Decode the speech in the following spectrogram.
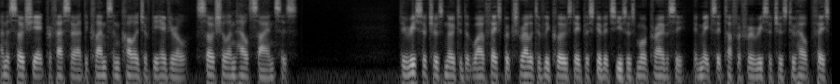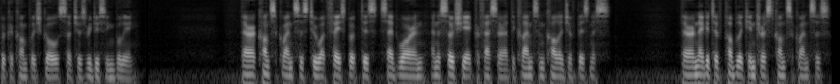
an associate professor at the Clemson College of Behavioral, Social and Health Sciences. The researchers noted that while Facebook's relatively closed APIS gives its users more privacy, it makes it tougher for researchers to help Facebook accomplish goals such as reducing bullying. There are consequences to what Facebook does, said Warren, an associate professor at the Clemson College of Business. There are negative public interest consequences.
